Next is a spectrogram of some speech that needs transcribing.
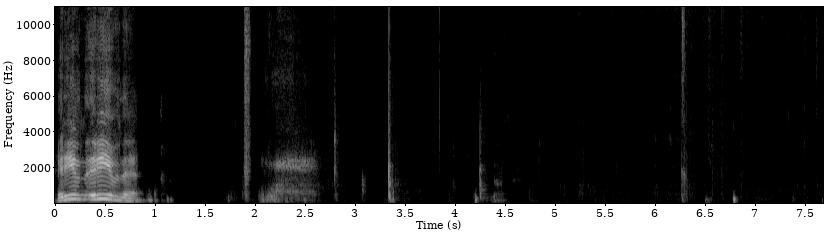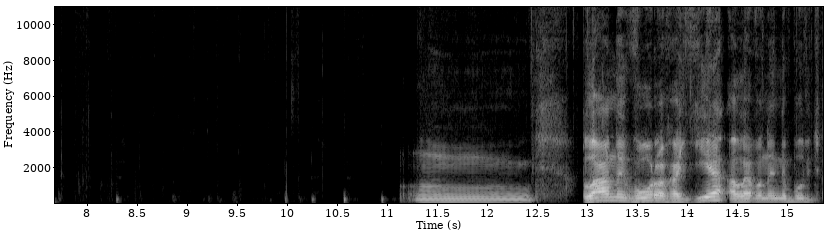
Рівне, рівне. Плани ворога є, але вони не будуть.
